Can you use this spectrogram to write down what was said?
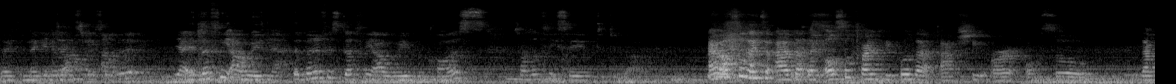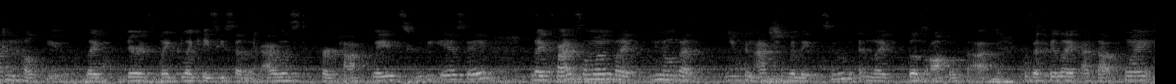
like the negative aspects of it. Yeah, it definitely outweighs Yeah. the benefits definitely outweigh the costs. So I'll definitely say to do that. I also like to add that like also find people that actually are also that can help you. Like there's like like Casey said, like I was her pathway to the ASA. Like find someone like you know that you can actually relate to and like build off of that. Because I feel like at that point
